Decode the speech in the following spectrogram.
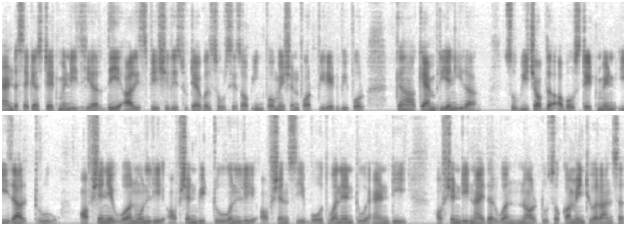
and the second statement is here they are especially suitable sources of information for period before uh, Cambrian era. So which of the above statement is are true? Option A 1 only. Option B 2 only. Option C both 1 and 2 and D option D neither 1 nor 2 so comment your answer.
